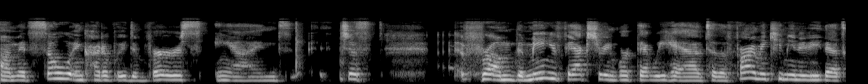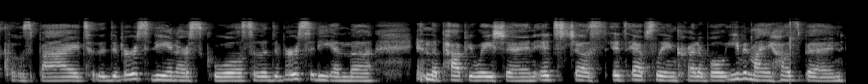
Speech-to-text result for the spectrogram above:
Um, it's so incredibly diverse and just from the manufacturing work that we have to the farming community that's close by to the diversity in our schools to the diversity in the in the population it's just it's absolutely incredible. Even my husband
